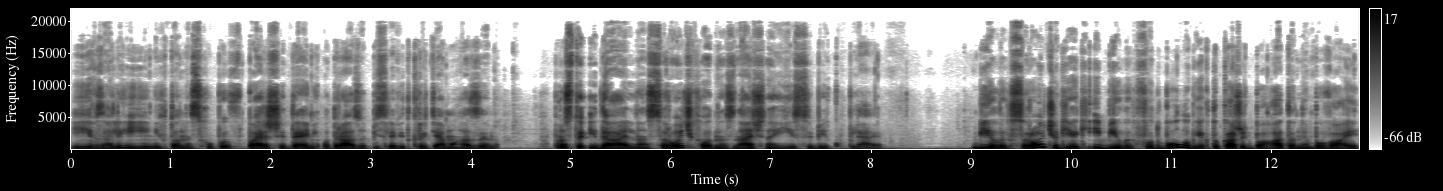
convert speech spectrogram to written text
і взагалі її ніхто не схопив в перший день одразу після відкриття магазину. Просто ідеальна сорочка, однозначно її собі купляю. Білих сорочок, як і білих футболок, як то кажуть, багато не буває.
